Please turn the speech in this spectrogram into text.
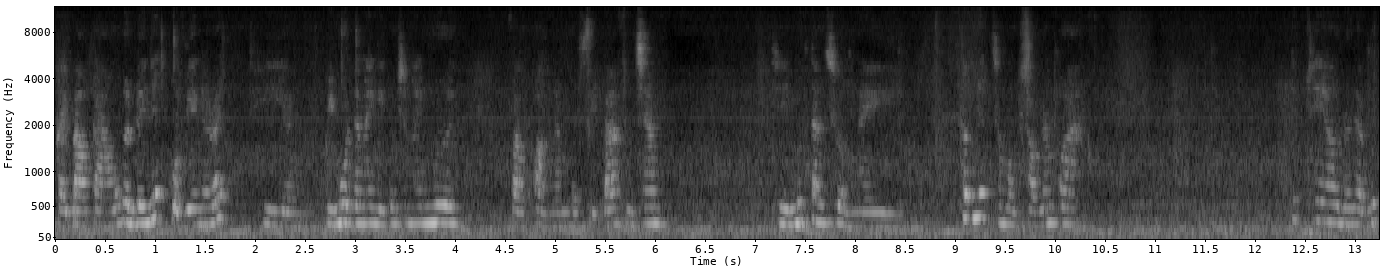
cái báo cáo gần đây nhất của VNREX thì ờ, quý 1 năm 2020 vào khoảng là 1,3% thì mức tăng trưởng này thấp nhất trong vòng 6 năm qua. Tiếp theo đó là bức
